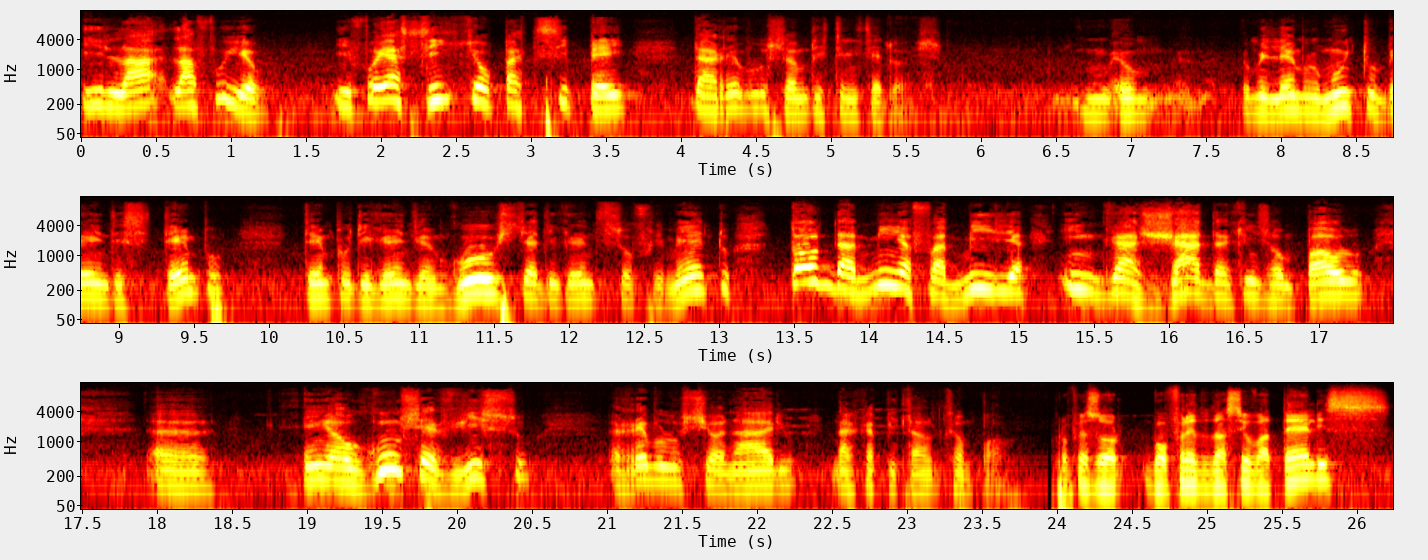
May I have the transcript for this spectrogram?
E lá, lá fui eu. E foi assim que eu participei da Revolução de 32. Eu, eu me lembro muito bem desse tempo, tempo de grande angústia, de grande sofrimento, toda a minha família engajada aqui em São Paulo uh, em algum serviço revolucionário na capital de São Paulo. Professor Gofredo da Silva Teles,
